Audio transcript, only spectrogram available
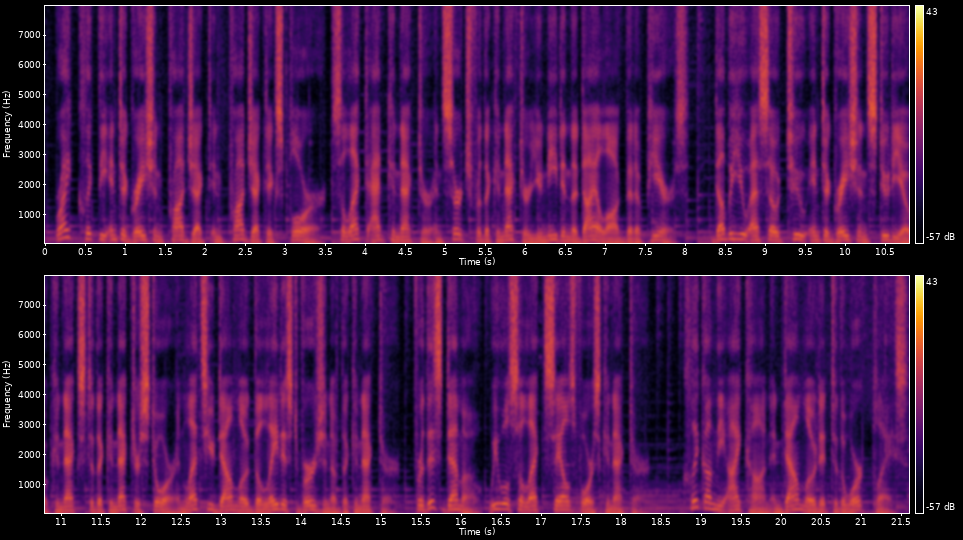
Right-click the integration project in Project Explorer, select Add Connector and search for the connector you need in the dialog that appears. WSO2 Integration Studio connects to the connector store and lets you download the latest version of the connector. For this demo, we will select Salesforce Connector. Click on the icon and download it to the workplace.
